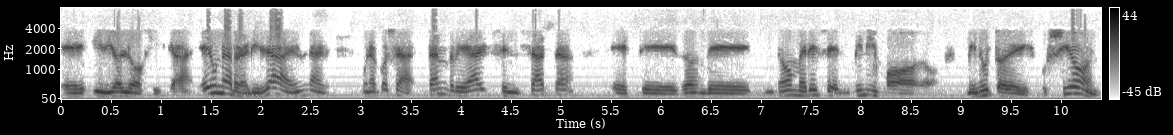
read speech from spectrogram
eh, ideológica, es una realidad, es una, una cosa tan real, sensata, este, donde no merece el mínimo minuto de discusión.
